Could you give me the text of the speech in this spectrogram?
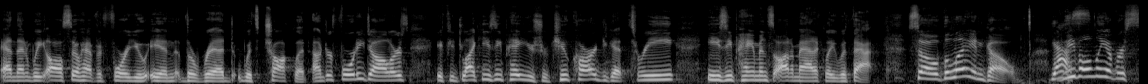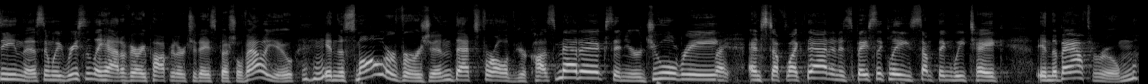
And then we also have it for you in the red with chocolate, under forty dollars. If you'd like easy pay, use your Q card. You get three easy payments automatically with that. So the lay and go. Yes. We've only ever seen this, and we recently had a very popular Today Special Value Mm-hmm. in the smaller version. That's for all of your cosmetics and your jewelry Right. and stuff like that. And it's basically something we take in the bathroom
